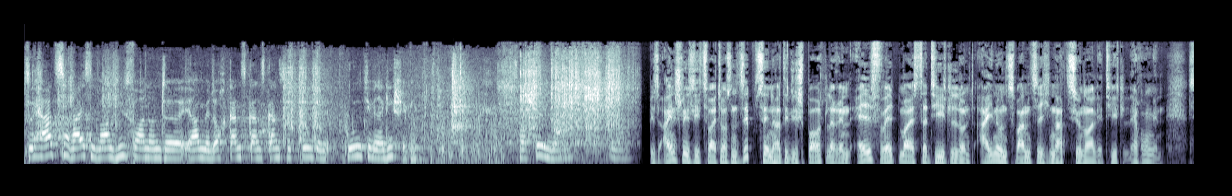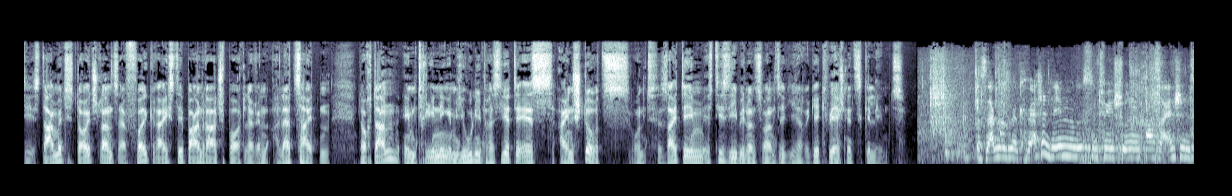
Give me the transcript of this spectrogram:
so herzzerreißend waren, süß waren und äh, ja, mir doch ganz, ganz, ganz viel positive, Energie schicken. Das war schön, ja. Genau. Bis einschließlich 2017 hatte die Sportlerin elf Weltmeistertitel und 21 nationale Titel errungen. Sie ist damit Deutschlands erfolgreichste Bahnradsportlerin aller Zeiten. Doch dann, im Training im Juni, passierte es ein Sturz und seitdem ist die 27-jährige querschnittsgelähmt. Ich sag mal, so eine Querschnittleben ist natürlich schon ein krasser Einschnitt.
